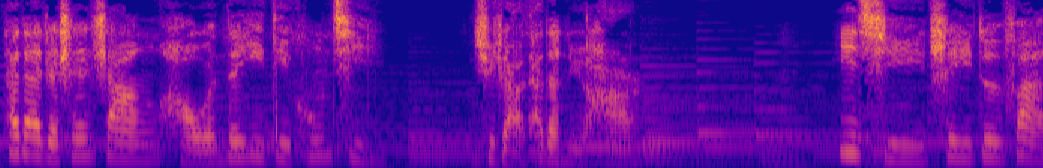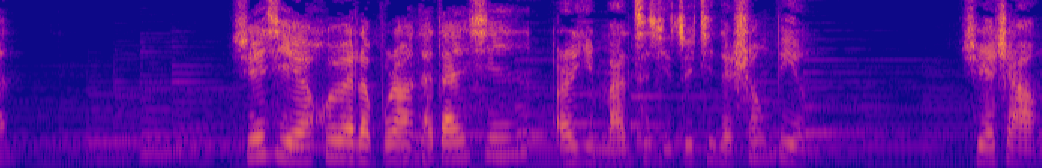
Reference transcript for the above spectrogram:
他带着身上好闻的异地空气，去找他的女孩，一起吃一顿饭。学姐会为了不让他担心而隐瞒自己最近的生病，学长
